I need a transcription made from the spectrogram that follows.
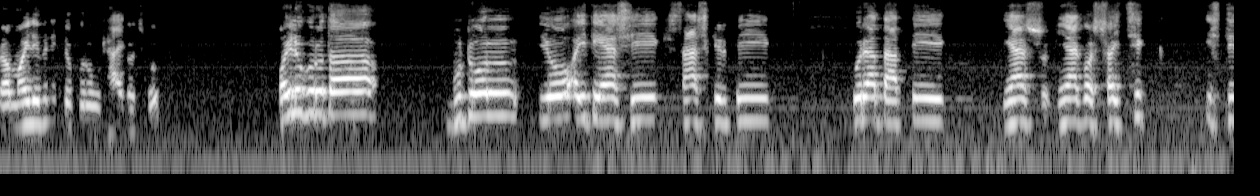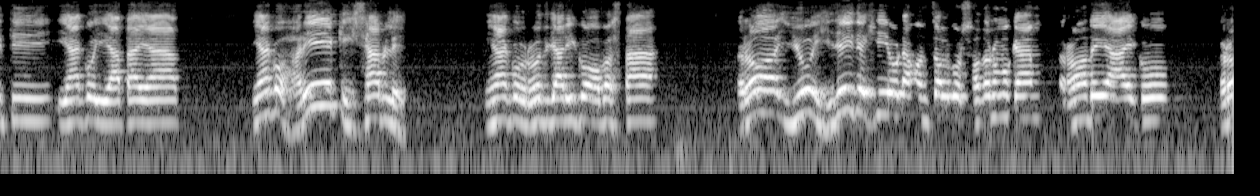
र मैले पनि त्यो कुरो उठाएको छु। पहिलो कुरो त बुटोल यो ऐतिहासिक सांस्कृतिक पुरातात्विक यहाँ यहाँको शैक्षिक स्थिति यहाँको यातायात यहाँको हरेक हिसाबले यहाँको रोजगारीको अवस्था र यो हिजैदेखि एउटा अञ्चलको सदरमुकाम रहँदै आएको र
